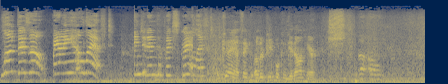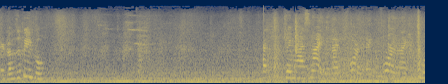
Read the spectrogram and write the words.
Look, there's a Fanny Hill lift. Change it into fixed grip lift. Okay, I think other people can get on here. Uh oh. Here comes the people. I dreamed last night, the night before, the night before, the night before,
